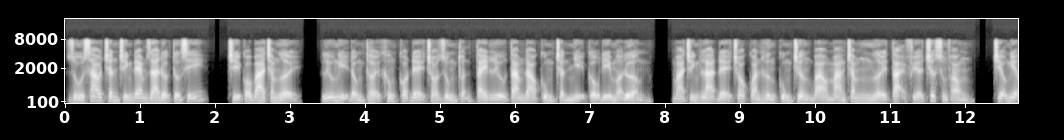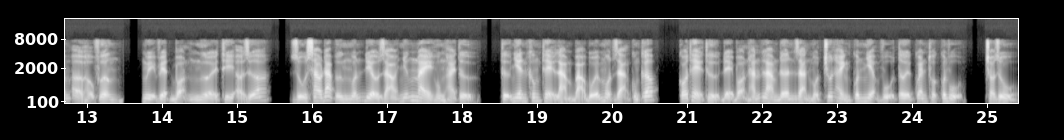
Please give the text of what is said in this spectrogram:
Dù sao chân chính đem ra được tướng sĩ, chỉ có 300 người, Lưu Nghị đồng thời không có để cho dùng thuận tay Lưu Tam Đao cùng Trần Nhị Cầu đi mở đường, mà chính là để cho quan hưng cùng Trương Bao mang trăm người tại phía trước xung phong, triệu nghiệm ở hậu phương, ngụy Việt bọn người thì ở giữa, dù sao đáp ứng muốn điều giáo những này hùng hài tử, tự nhiên không thể làm bảo bối một dạng cung cấp, có thể thử để bọn hắn làm đơn giản một chút hành quân nhiệm vụ tới quen thuộc quân vụ, cho dù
